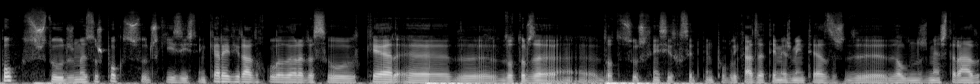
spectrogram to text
poucos estudos, mas os poucos estudos que existem, quer a entidade reguladora da saúde, quer uh, de, de, outros, uh, de outros estudos que têm sido recentemente publicados, até mesmo em teses de, de alunos de mestrado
